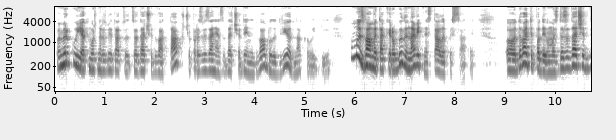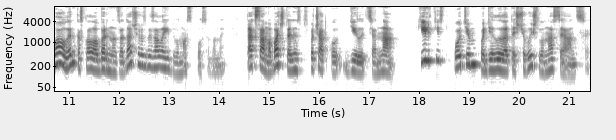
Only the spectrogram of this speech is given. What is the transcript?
Поміркуй, як можна розв'язати задачу 2 так, щоб при розв'язаннях задач 1 і 2 були дві однакові дії. Ну, ми з вами так і робили, навіть не стали писати. О, давайте подивимось. До задачі 2 Оленка склала обернену задачу, розв'язала їх двома способами. Так само, бачите, він спочатку ділиться на кількість, потім поділила те, що вийшло на сеанси.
